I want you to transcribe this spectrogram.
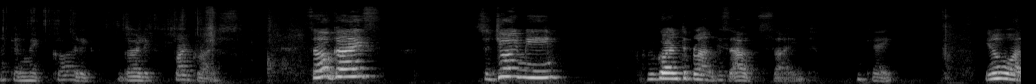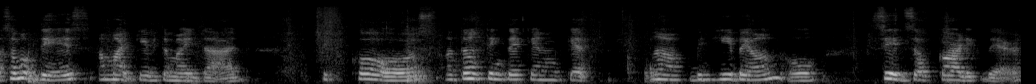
I can make garlic garlic fried rice. So guys, so join me. We're going to plant this outside. Okay. You know what? Some of this, I might give to my dad. Because I don't think they can get uh, binhibeon or seeds of garlic there.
